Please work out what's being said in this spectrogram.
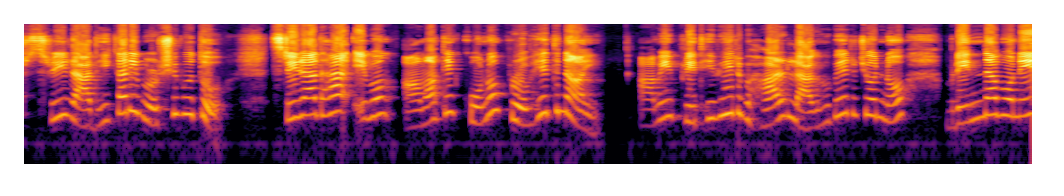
শ্রী রাধিকারই বশীভূত। শ্রীরাধা এবং আমাতে কোনো প্রভেদ নাই। আমি পৃথিবীর ভার লাঘবের জন্য বৃন্দাবনে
